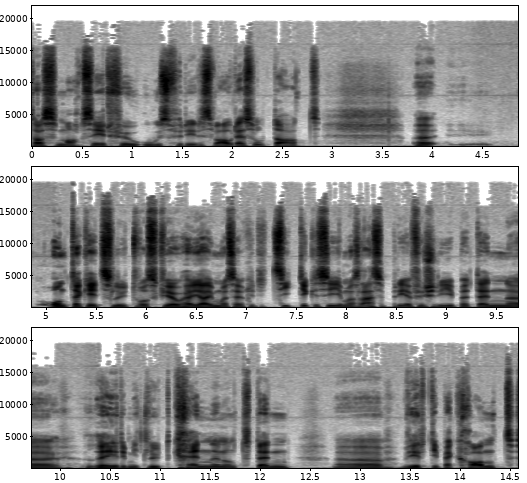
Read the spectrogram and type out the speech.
das macht sehr viel aus für ihr Wahlresultat. Äh, und dann gibt es Leute, die das Gefühl haben, ja, ich muss in die Zeitungen sein, ich muss Leserbriefe schreiben, dann äh, lerne ich mit Leuten kennen und dann äh, wird die bekannt.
